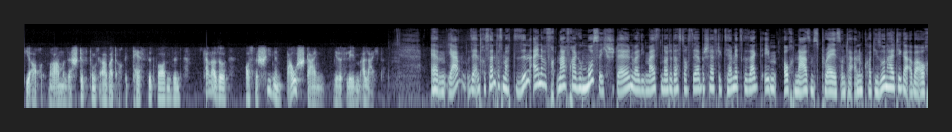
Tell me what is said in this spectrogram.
die auch im Rahmen unserer Stiftungsarbeit auch getestet worden sind. Ich kann also aus verschiedenen Bausteinen mir das Leben erleichtern. Ähm, ja, sehr interessant. Das macht Sinn. Eine Nachfrage muss ich stellen, weil die meisten Leute das doch sehr beschäftigt. Sie haben jetzt gesagt, eben auch Nasensprays, unter anderem kortisonhaltige, aber auch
